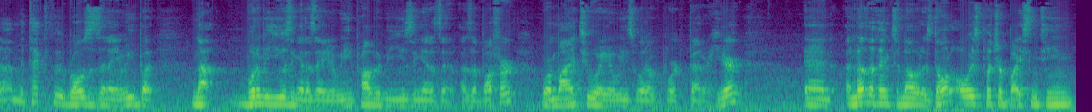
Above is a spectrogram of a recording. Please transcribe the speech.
I mean, technically Rose is an AoE, but not wouldn't be using it as AoE. He'd probably be using it as a, as a buffer, where my two AoEs would have worked better here. And another thing to note is don't always put your Bison team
